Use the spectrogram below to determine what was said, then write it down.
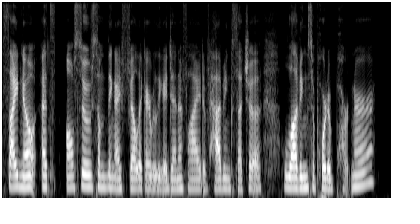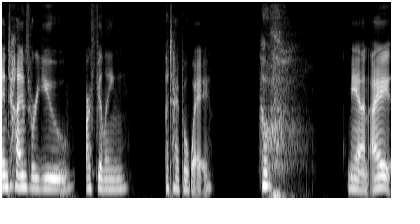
side note, that's also something I feel like I really identified of having such a loving, supportive partner in times where you are feeling a type of way. Oh, man, I.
